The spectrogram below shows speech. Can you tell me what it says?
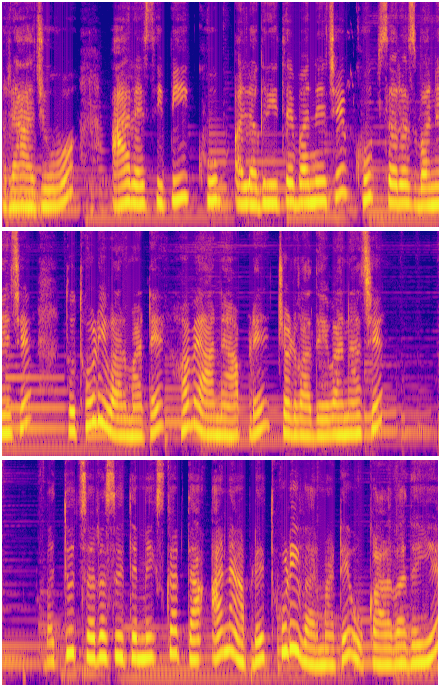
રાહ જુઓ. આ રેસીપી ખૂબ અલગ રીતે બને છે. ખૂબ સરસ બને છે. તો થોડી વાર માટે હવે આને આપણે ચડવા દેવાના છે. બધું જ સરસ રીતે મિક્સ કરતાં આને આપણે થોડી વાર માટે ઉકાળવા દઈએ.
